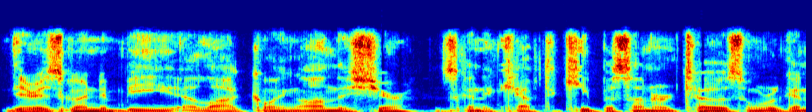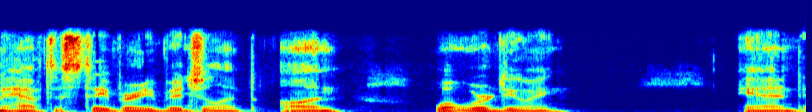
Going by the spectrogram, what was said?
there is going to be a lot going on this year. It's going to have to keep us on our toes, and we're going to have to stay very vigilant on what we're doing and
